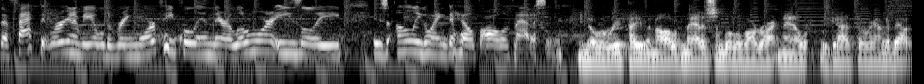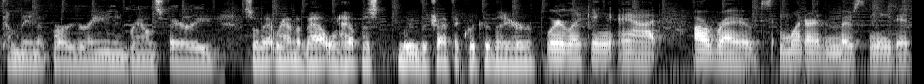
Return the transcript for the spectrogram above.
the fact that we're going to be able to bring more people in there a little more easily is only going to help all of Madison. You know, we're repaving all of Madison Boulevard right now. We got the roundabout coming in at Prairie Green and Browns Ferry, so that roundabout will help us move the traffic quicker there. We're looking at our roads and what are the most needed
